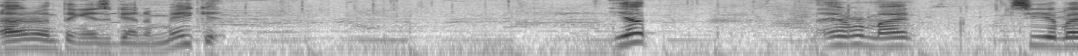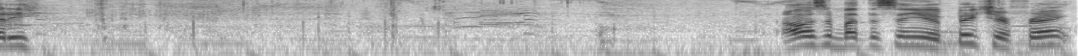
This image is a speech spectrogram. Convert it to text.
I don't think he's gonna make it. Yep. never mind. See you, buddy. I was about to send you a picture, Frank.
